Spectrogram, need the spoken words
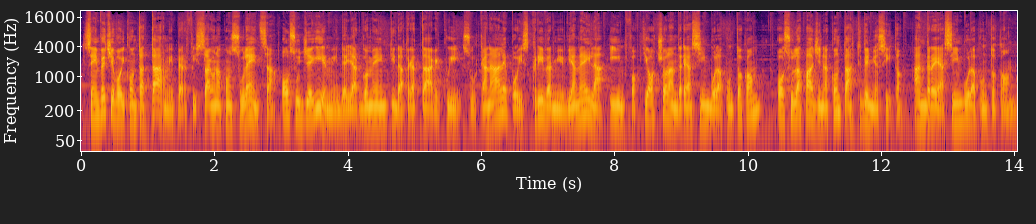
Se invece vuoi contattarmi per fissare una consulenza o suggerirmi degli argomenti da trattare qui sul canale puoi iscrivermi via mail a info-andreasimbula.com o sulla pagina contatti del mio sito andreasimbula.com.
